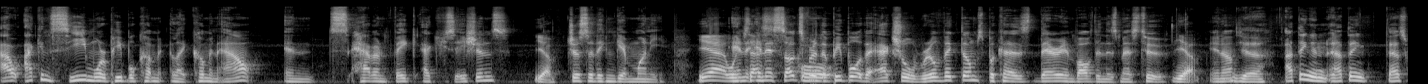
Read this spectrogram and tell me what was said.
i, I can see more people coming like coming out and having fake accusations Yeah. just so they can get money. Yeah, which and, and it that's- sucks for the people the actual real victims because they're involved in this mess too. Yeah. you know? Yeah, I think and I think that's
